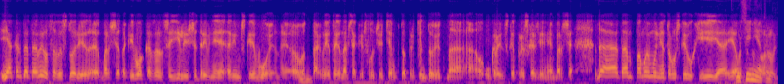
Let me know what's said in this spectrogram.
Я когда-то рылся в истории э, борща, так его, оказывается, ели еще древние римские воины. Вот так. Это на всякий случай тем, кто претендует на а, украинское происхождение борща. Да, там, по-моему, нет русской ухи. Я, я ухи вот нет. Тоже,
